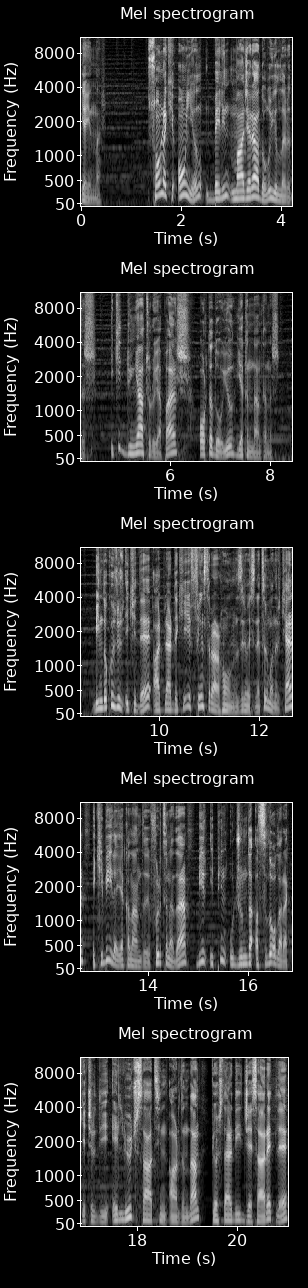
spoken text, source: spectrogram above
yayınlar. Sonraki 10 yıl Bell'in macera dolu yıllarıdır. İki dünya turu yapar, Orta Doğu'yu yakından tanır. 1902'de Alplerdeki Finsteraarhorn zirvesine tırmanırken ekibiyle yakalandığı fırtınada bir ipin ucunda asılı olarak geçirdiği 53 saatin ardından gösterdiği cesaretle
